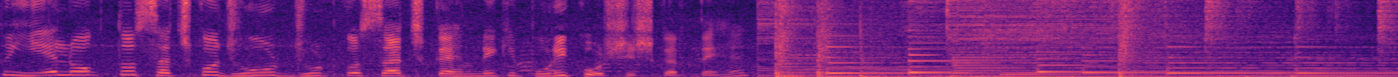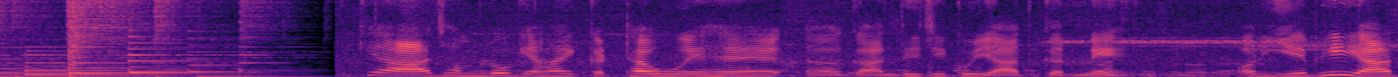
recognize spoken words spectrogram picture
तो ये लोग तो सच को झूठ झूठ को सच कहने की पूरी कोशिश करते हैं। आज हम लोग यहाँ इकट्ठा हुए हैं गांधी जी को याद करने। और ये भी याद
